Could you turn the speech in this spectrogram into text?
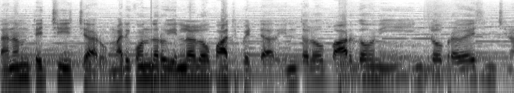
ధనం తెచ్చి ఇచ్చారు. మరికొందరు ఇళ్ళలో పాతి పెట్టారు. ఇంతలో భార్గవుని ఇంట్లో ప్రవేశించిన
